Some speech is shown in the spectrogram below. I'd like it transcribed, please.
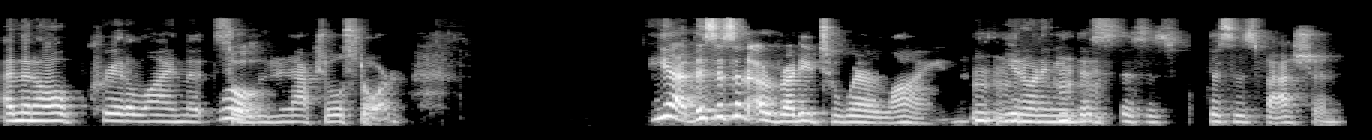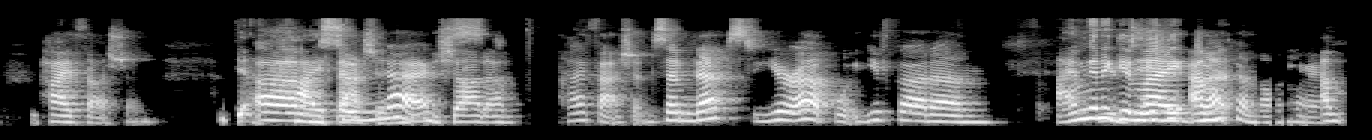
and then i'll create a line that's sold in an actual store yeah this isn't a ready to wear line. Mm-mm, you know what i mean? mm-mm. this this is this is fashion high fashion. Yeah Um, high so fashion next- high fashion. So next you're up. You've got um i'm gonna give my David I'm, Beckham on here. I'm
